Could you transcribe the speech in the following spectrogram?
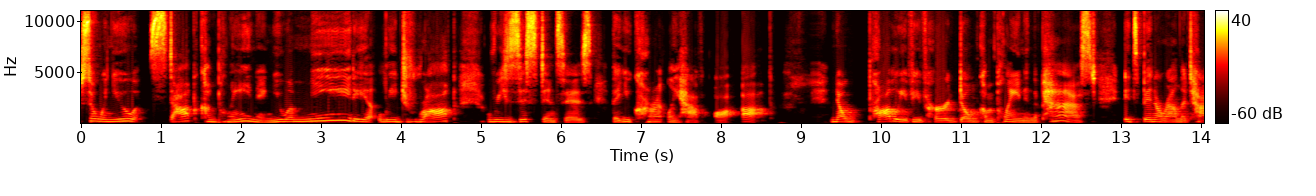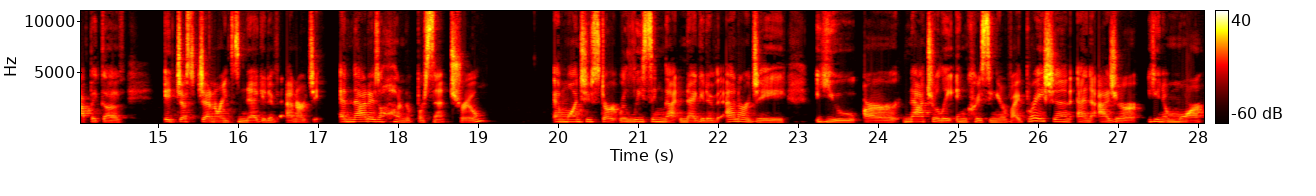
So when you stop complaining, you immediately drop resistances that you currently have up. Now, probably if you've heard don't complain in the past, it's been around the topic of it just generates negative energy. And that is 100% true. And once you start releasing that negative energy, you are naturally increasing your vibration. And as you're, you know, more,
